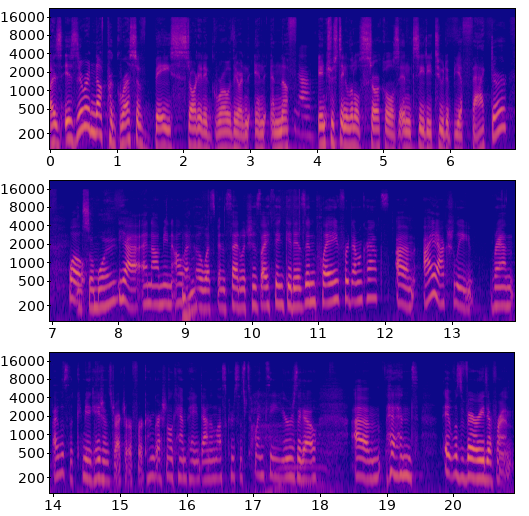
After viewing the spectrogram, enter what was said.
Is, is there enough progressive base starting to grow there and, and enough Yeah. interesting little circles in CD2 to be a factor in some way? Yeah, and I mean, I'll echo what's been said, which is I think it is in play for Democrats. Um, I actually ran, I was the communications director for a congressional campaign down in Las Cruces 20 years ago. Um, and it was very different,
